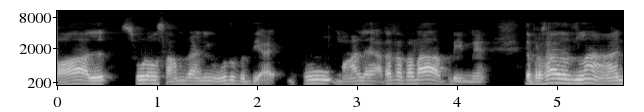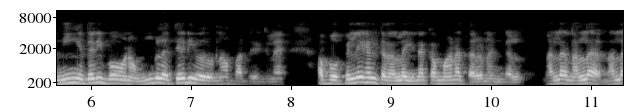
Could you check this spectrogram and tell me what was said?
பால் சூடம் சாம்பிராணி ஊதுபத்தி பூ மாலை அடடடா அப்படின்னு இந்த பிரசாதத்தெல்லாம் நீங்க தேடி போக உங்களை தேடி வரும்னா பாத்துக்கங்களேன் அப்போ பிள்ளைகள்கிட்ட நல்ல இணக்கமான தருணங்கள் நல்ல நல்ல நல்ல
